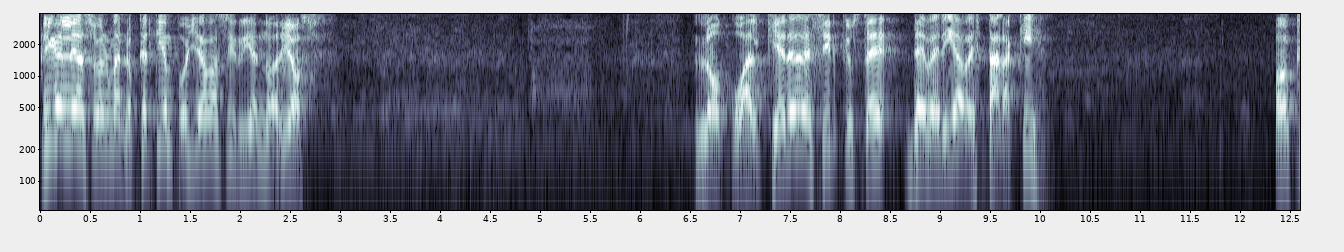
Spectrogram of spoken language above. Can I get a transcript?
Díganle a su hermano, ¿qué tiempo lleva sirviendo a Dios? Lo cual quiere decir que usted debería de estar aquí. ¿Ok?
